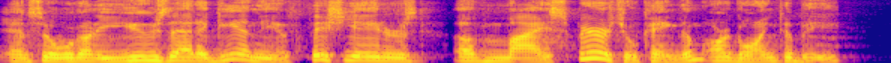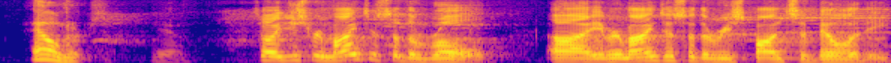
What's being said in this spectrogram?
And so we're going to use that again. The officiators of my spiritual kingdom are going to be elders. Yeah. So it just reminds us of the role, uh, it reminds us of the responsibility.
